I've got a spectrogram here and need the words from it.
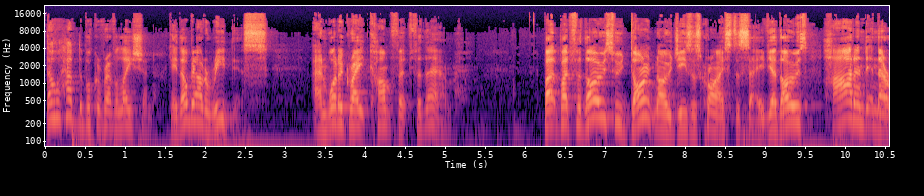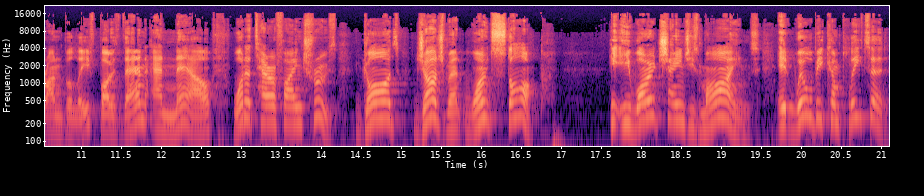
They'll have the book of Revelation. Okay, they'll be able to read this. And what a great comfort for them. But, but for those who don't know Jesus Christ as Savior, those hardened in their unbelief, both then and now, what a terrifying truth. God's judgment won't stop. He, he won't change his mind. It will be completed.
